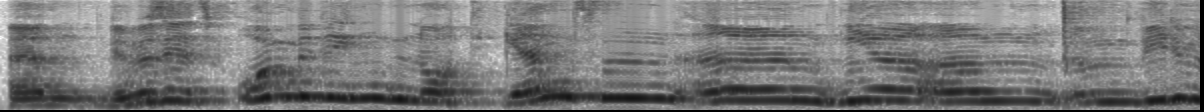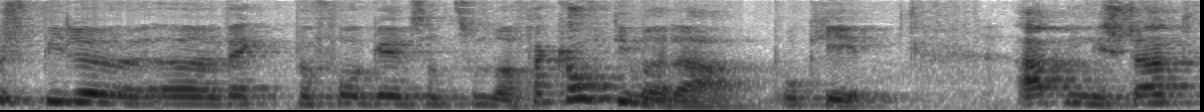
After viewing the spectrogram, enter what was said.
Ähm, wir müssen jetzt unbedingt noch die ganzen ähm, hier ähm, Videospiele äh, weg, bevor GameStop zumacht. Verkauf die mal da. Okay. Ab in die Stadt.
